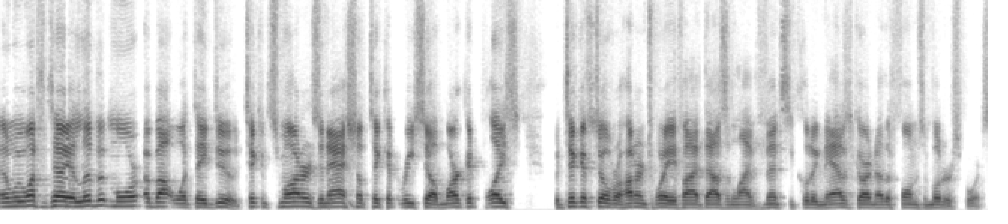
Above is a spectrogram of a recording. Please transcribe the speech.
And we want to tell you a little bit more about what they do. Ticket Smarter is a national ticket resale marketplace with tickets to over 125,000 live events, including NASCAR and other forms of motorsports.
